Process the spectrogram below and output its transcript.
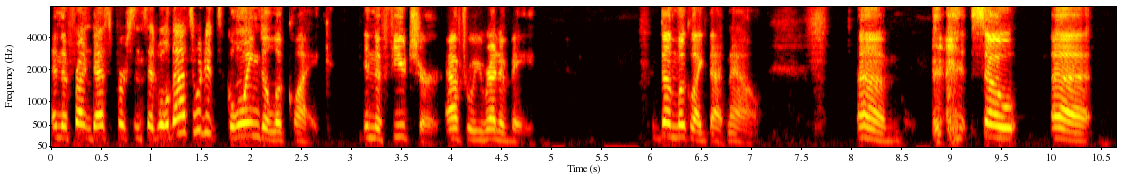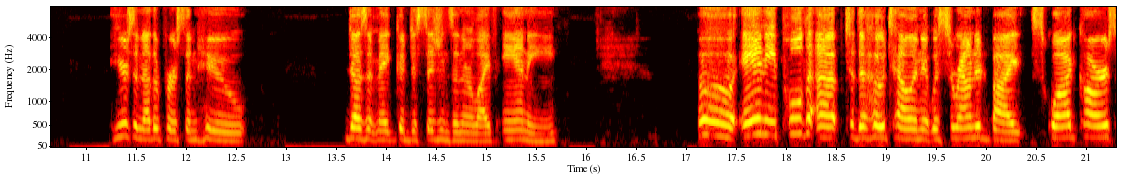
And the front desk person said, "Well, that's what it's going to look like in the future after we renovate. It doesn't look like that now." Um, so uh, here's another person who doesn't make good decisions in their life, Annie. Oh, Annie pulled up to the hotel and it was surrounded by squad cars,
